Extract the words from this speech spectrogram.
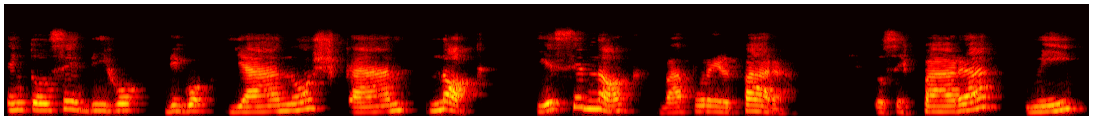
Entonces digo, digo, Janos can nok. Y ese nok va por el para. Entonces, para mi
